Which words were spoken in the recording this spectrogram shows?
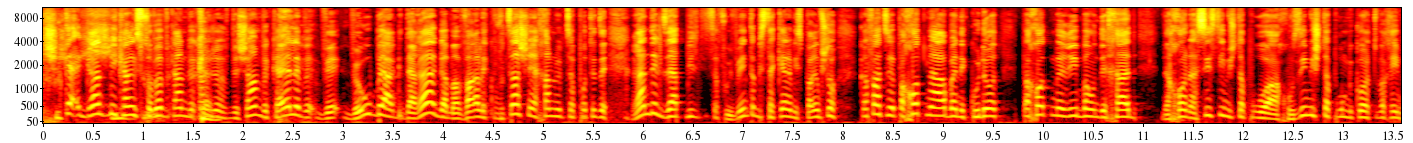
ש- כן, גרנט בעיקר הסתובב כאן וכאן כן. ושם וכאלה, ו- ו- והוא בהגדרה גם עבר לקבוצה שיכלנו לצפות את זה. רנדל זה היה בלתי צפוי, ואם אתה מסתכל על המספרים שלו, קפץ בפחות מארבע נקודות, פחות מריבאונד אחד. נכון, האסיסטים השתפרו, האחוזים השתפרו מכל הטווחים,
